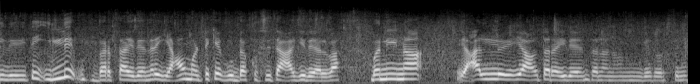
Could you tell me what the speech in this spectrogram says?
ಈ ರೀತಿ ಇಲ್ಲಿ ಬರ್ತಾ ಇದೆ ಅಂದರೆ ಯಾವ ಮಟ್ಟಕ್ಕೆ ಗುಡ್ಡ ಕುಸಿತ ಆಗಿದೆ ಅಲ್ವಾ? ಬನ್ನಿನ ಅಲ್ಲಿ ಯಾವ ಥರ ಇದೆ ಅಂತ ನಾನು ನಿಮಗೆ ತೋರಿಸ್ತೀನಿ.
